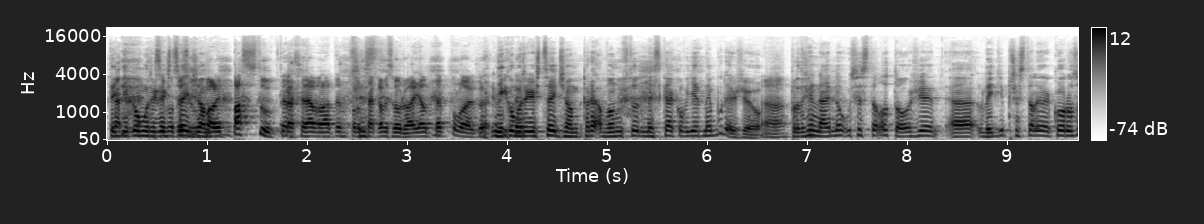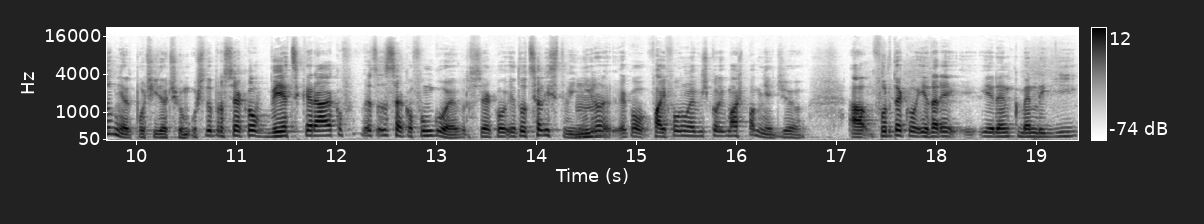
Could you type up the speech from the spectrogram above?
teď někomu řekneš, co je Potřebuji jump, upalit pastu, která se dává na ten proces, tak aby se odváděl teplo. Jako. někomu řekneš, co je jumper a on už to dneska jako vidět nebude, že jo? Aha. Protože najednou už se stalo to, že uh, lidi přestali jako rozumět počítačům. Už je to prostě jako věc, která jako, to zase jako funguje. Prostě jako je to celiství. Hmm. Nikdo jako v iPhoneu nevíš, kolik máš paměť, že jo? A furt jako je tady jeden kmen lidí,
